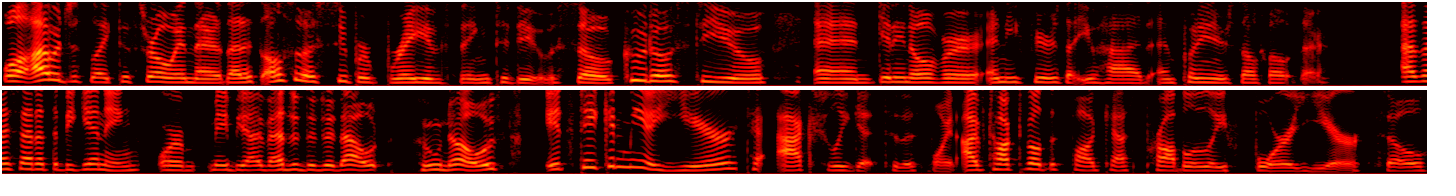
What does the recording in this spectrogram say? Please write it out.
Well, I would just like to throw in there that it's also a super brave thing to do. So kudos to you and getting over any fears that you had and putting yourself out there. As I said at the beginning, or maybe I've edited it out, who knows? It's taken me a year to actually get to this point. I've talked about this podcast probably for a year. So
